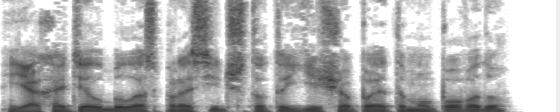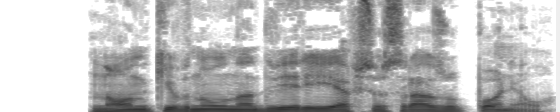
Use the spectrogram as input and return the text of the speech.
Я хотел было спросить что-то еще по этому поводу, но он кивнул на дверь, и я все сразу понял.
